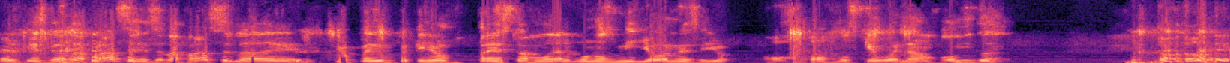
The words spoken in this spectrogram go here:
Es que es la frase, esa es la frase, la de yo pedí un pequeño préstamo de algunos millones y yo, oh, pues qué buena onda. ¿Dónde?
